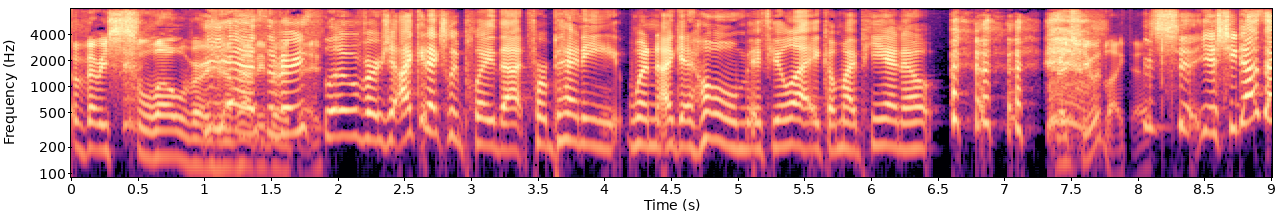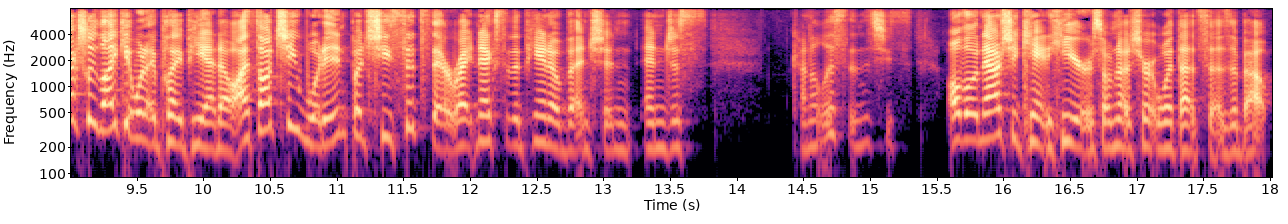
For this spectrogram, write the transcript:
a very slow version. yeah, of Happy it's a very slow version. I could actually play that for Penny when I get home, if you like, on my piano. She would like that. She- yeah, she does actually like it when I play piano. I thought she wouldn't, but she sits there right next to the piano bench and, and just kind of listens. She's although now she can't hear, so I'm not sure what that says about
